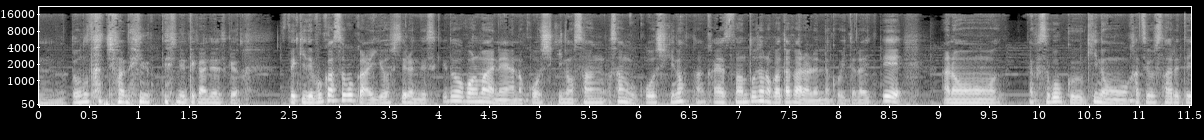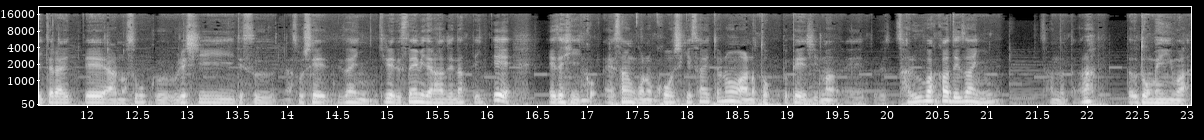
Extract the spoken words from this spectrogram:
ん、どの立場で言ってんねって感じですけど、素敵で僕はすごく愛用してるんですけど、この前ね、あの公式のサンサンゴ公式の開発担当者の方から連絡をいただいて、あのー、なんかすごく機能を活用されていただいて、あの、すごく嬉しいです。そしてデザイン綺麗ですね、みたいな感じになっていて、えー、ぜひ、サンゴの公式サイトのあのトップページ、まあ、えっ、ー、と、サルワカデザインさんだったかな。ドメインは、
